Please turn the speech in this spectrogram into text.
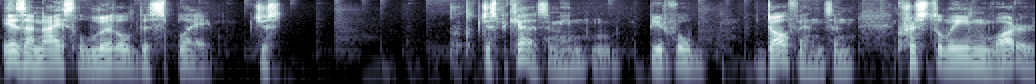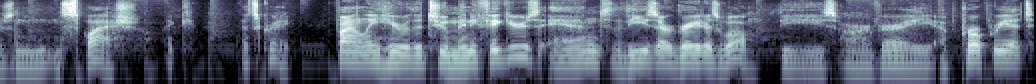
is a nice little display. Just just because. I mean, beautiful dolphins and crystalline waters and splash. Like, that's great. Finally, here are the two minifigures, and these are great as well. These are very appropriate,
